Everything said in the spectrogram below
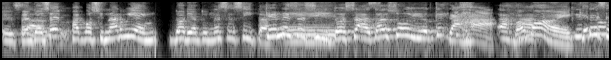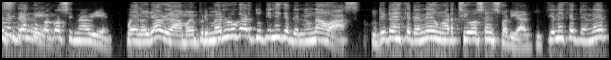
Exacto. Entonces, para cocinar bien, Doria, tú necesitas. ¿Qué necesito? Eh, Exacto, eso yo. ¿qué, ajá. ajá. Vamos a ver, ¿qué, ¿qué necesitas tú para cocinar bien? Bueno, ya hablamos. En primer lugar, tú tienes que tener una base. Tú tienes que tener un archivo sensorial. Tú tienes que tener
